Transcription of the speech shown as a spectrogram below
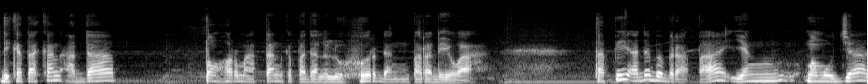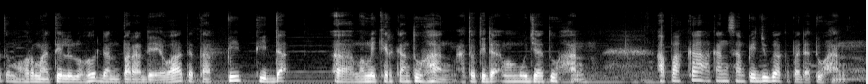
dikatakan ada penghormatan kepada leluhur dan para dewa. Tapi ada beberapa yang memuja atau menghormati leluhur dan para dewa tetapi tidak uh, memikirkan Tuhan atau tidak memuja Tuhan. Apakah akan sampai juga kepada Tuhan?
